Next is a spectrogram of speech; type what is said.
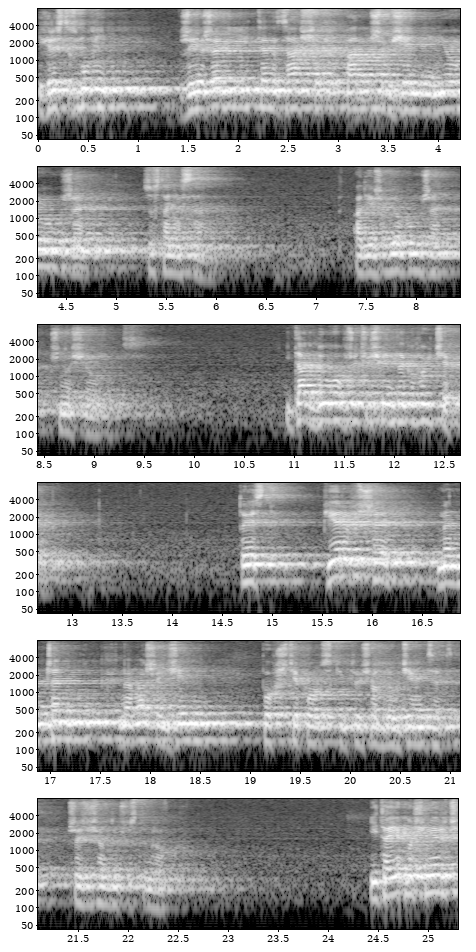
I Chrystus mówi, że jeżeli ten zasiew wpadłszy w ziemię nie obumrze, zostanie sam. Ale jeżeli obumrze, przynosi owoc. I tak było w życiu świętego Wojciecha. To jest pierwszy męczennik na naszej ziemi po chrzcie polskim, który się odbył w 966 roku. I ta jego śmierć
